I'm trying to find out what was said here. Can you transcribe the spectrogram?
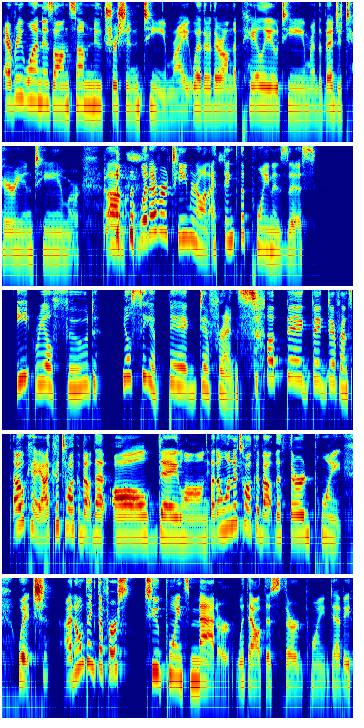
everyone is on some nutrition team, right? Whether they're on the paleo team or the vegetarian team or um, whatever team you're on. I think the point is this eat real food you'll see a big difference. A big, big difference. Okay, I could talk about that all day long, but I want to talk about the third point, which I don't think the first two points matter without this third point, Debbie.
